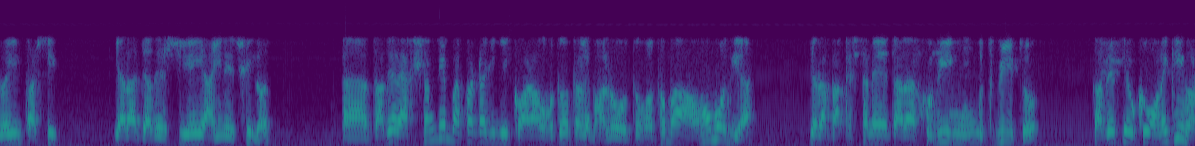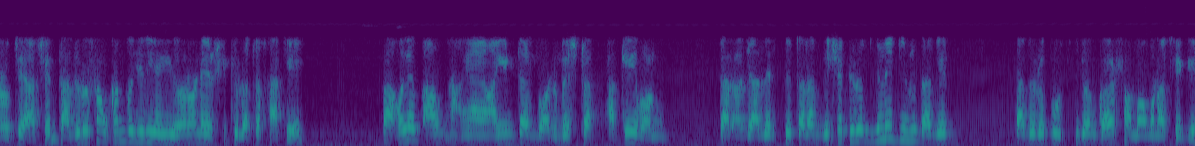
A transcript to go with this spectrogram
জৈন, পার্সি যারা, যাদের সিএ আইনে ছিল তাদের একসঙ্গে ব্যাপারটা যদি করা হতো তাহলে ভালো হতো। অথবা আহমদিয়া, যারা পাকিস্তানে তারা খুবই উৎপীড়িত তাদের কেউ কেউ অনেকেই ভারতে আছেন, তাদেরও সংক্রান্ত যদি এই ধরনের শিথিলতা থাকে তাহলে আইনটার বড়বেশটা থাকে এবং তারা যাদেরকে তারা দেশে ফেরত গেলেই কিন্তু তাদের তাদের উপর উৎপীড়ন করার সম্ভাবনা থেকে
